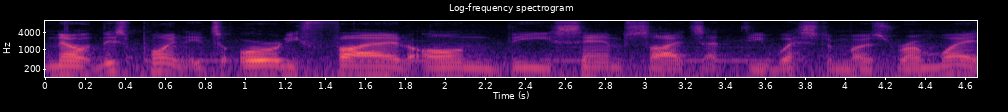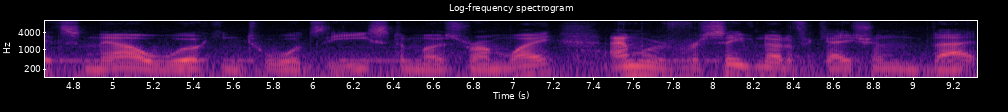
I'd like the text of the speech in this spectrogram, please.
Now at this point it's already fired on the SAM sites at the westernmost runway, it's now working towards the easternmost runway, and we've received notification that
